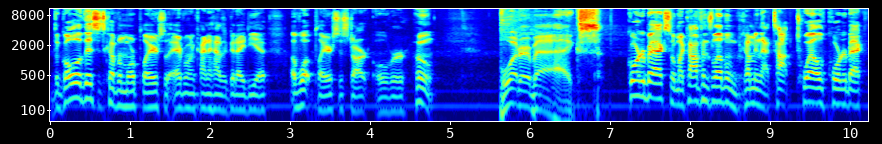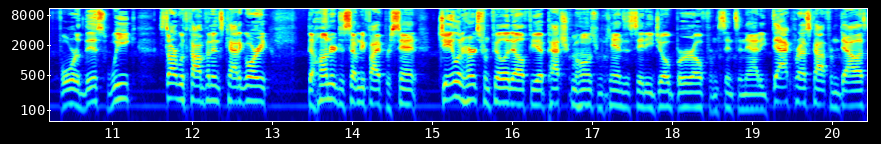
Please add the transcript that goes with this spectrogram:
the goal of this is cover more players so that everyone kind of has a good idea of what players to start over whom. Quarterbacks. Quarterbacks. So my confidence level in becoming that top 12 quarterback for this week. Start with confidence category. The 100 to 75%. Jalen Hurts from Philadelphia, Patrick Mahomes from Kansas City, Joe Burrow from Cincinnati, Dak Prescott from Dallas,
